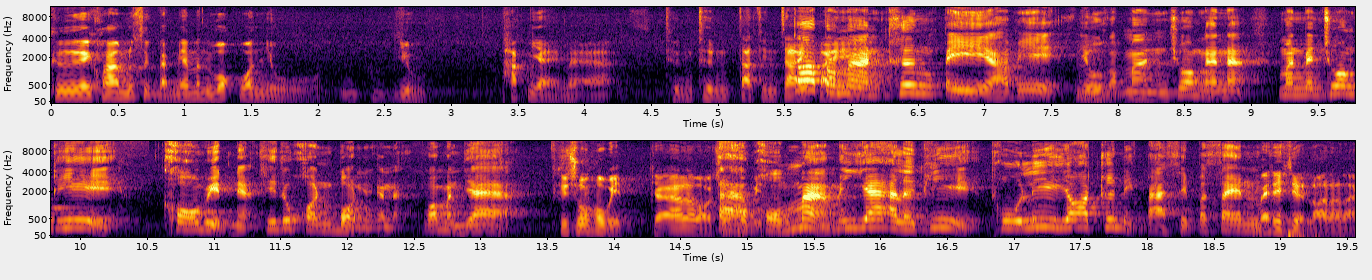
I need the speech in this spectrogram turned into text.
คือไอความรู้สึกแบบเนี้ยมันวกวนอยู่อยู่พักใหญ่ไหมอะ ถึงถึงตัดสินใจก็ไปประมาณครึ่งปีอะครับพี่อยู่กับมันช่วงนั้นน่ะ มันเป็นช่วงที่โควิด เนี่ยที่ทุกคนบ่นกันอะว่ามันแย่คือช่วงโควิดก็แอลเราบอกช่วแต่งโควิดผมอะไม่แย่เลยพี่ทูลี่ยอดขึ้นอีก 80%ไม่ได้เดือดร้อนอะไร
